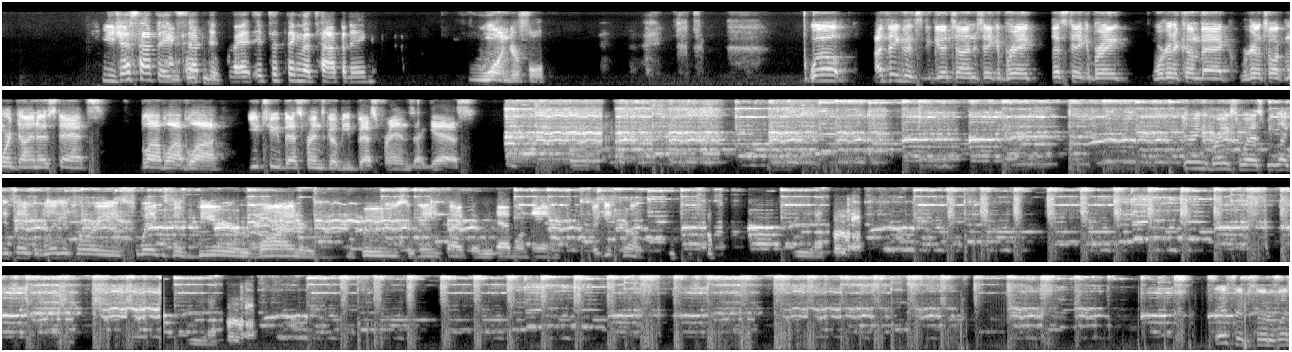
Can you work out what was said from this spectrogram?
You just have to accept it, Brett. It's a thing that's happening. Wonderful. Well, I think it's a good time to take a break. Let's take a break. We're gonna come back. We're gonna talk more dino stats. Blah blah blah. You two best friends go be best friends, I guess. During the breaks, Wes, we like to take obligatory swigs of beer or wine or booze of any type that we have on hand. So get drunk. Yeah.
